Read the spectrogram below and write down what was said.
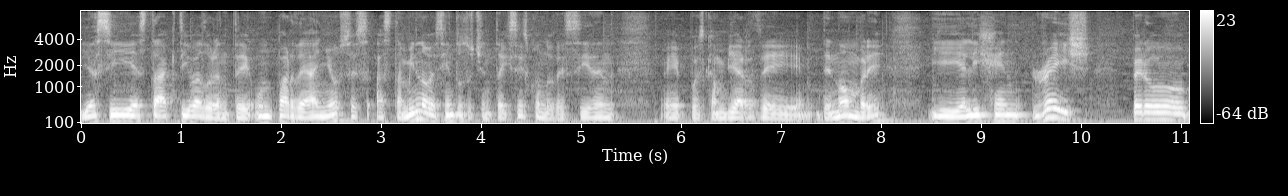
y así está activa durante un par de años, es hasta 1986 cuando deciden eh, pues cambiar de, nombre y eligen Rage. Pero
